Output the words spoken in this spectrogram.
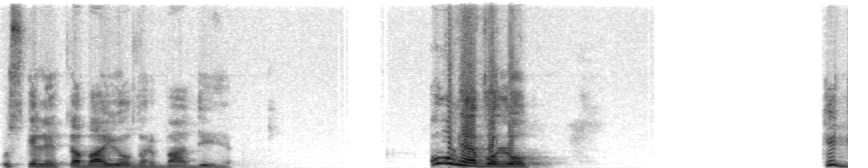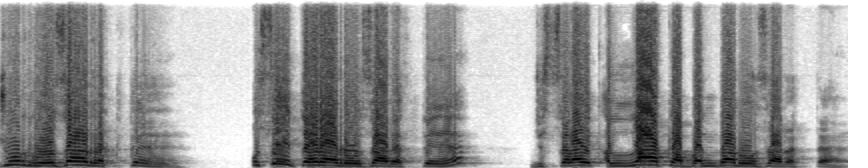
اس کے لیے تباہی و بربادی ہے۔ کون ہے وہ لوگ کہ جو روزہ رکھتے ہیں، اسی طرح روزہ رکھتے ہیں، جس طرح ایک اللہ کا بندہ روزہ رکھتا ہے۔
